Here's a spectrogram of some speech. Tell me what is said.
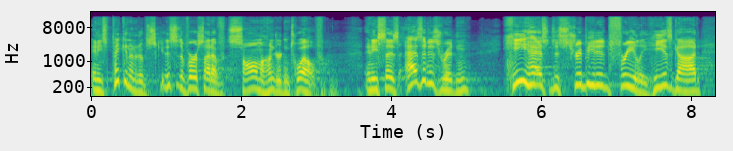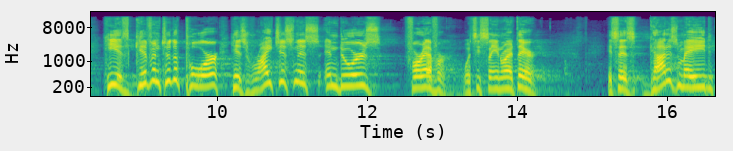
and he's picking an obscure, this is a verse out of Psalm 112. And he says, as it is written, he has distributed freely. He is God. He has given to the poor. His righteousness endures forever. What's he saying right there? It says, God has made,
